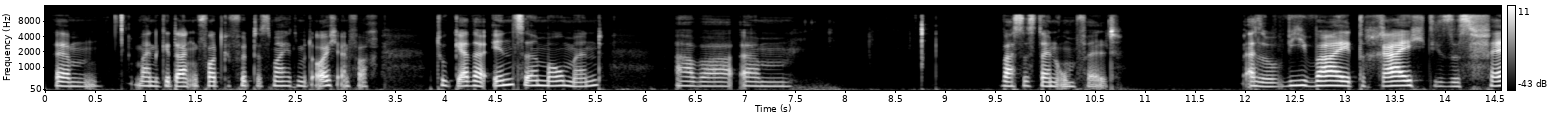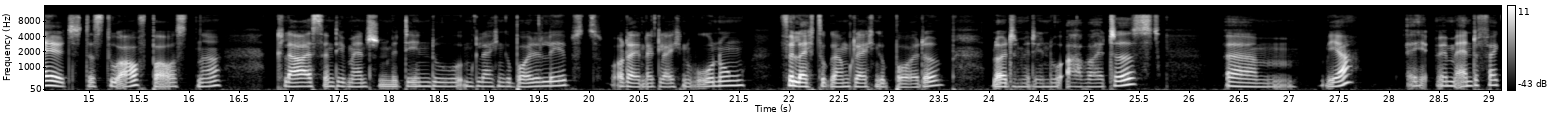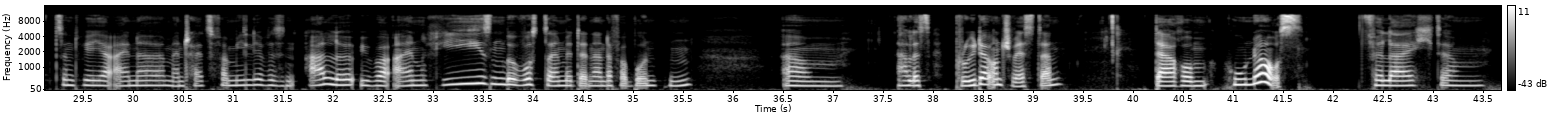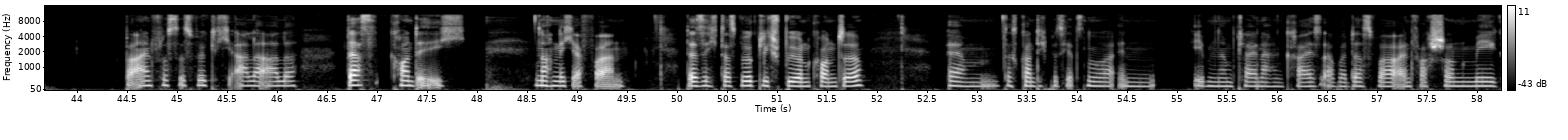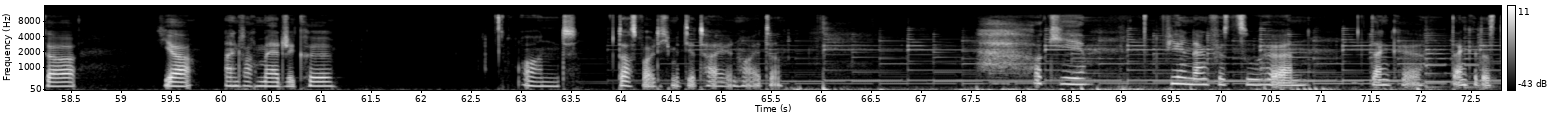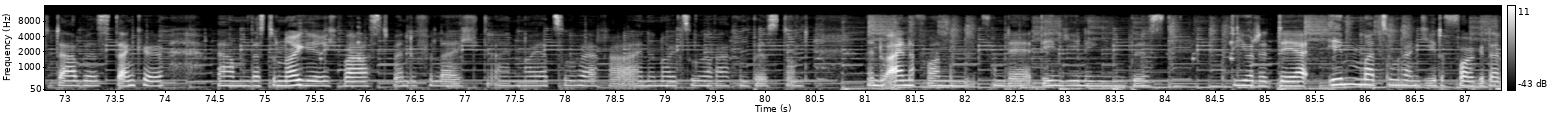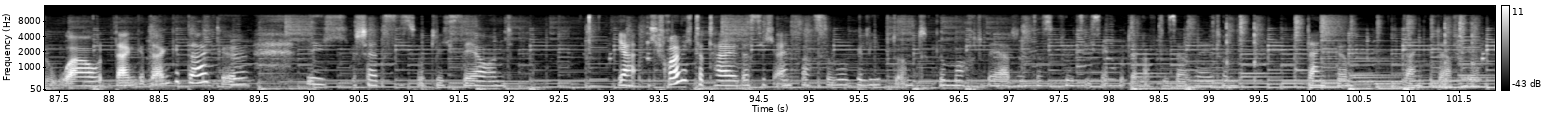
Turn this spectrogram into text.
ähm, meine Gedanken fortgeführt. Das mache ich jetzt mit euch einfach together in the moment. Aber ähm, was ist dein Umfeld? Also wie weit reicht dieses Feld, das du aufbaust, ne? Klar, es sind die Menschen, mit denen du im gleichen Gebäude lebst oder in der gleichen Wohnung, vielleicht sogar im gleichen Gebäude, Leute, mit denen du arbeitest. Ähm, ja, im Endeffekt sind wir ja eine Menschheitsfamilie. Wir sind alle über ein Riesenbewusstsein miteinander verbunden. Ähm, alles Brüder und Schwestern. Darum, who knows? Vielleicht ähm, beeinflusst es wirklich alle, alle. Das konnte ich noch nicht erfahren, dass ich das wirklich spüren konnte. Ähm, das konnte ich bis jetzt nur in eben einem kleineren Kreis, aber das war einfach schon mega, ja, einfach magical. Und das wollte ich mit dir teilen heute. Okay, vielen Dank fürs Zuhören. Danke, danke, dass du da bist. Danke, ähm, dass du neugierig warst, wenn du vielleicht ein neuer Zuhörer, eine neue Zuhörerin bist und wenn du eine von, von der, denjenigen bist, die oder der immer zuhören, jede Folge, dann wow, danke, danke, danke. Ich schätze es wirklich sehr und ja, ich freue mich total, dass ich einfach so geliebt und gemocht werde. Das fühlt sich sehr gut an auf dieser Welt und danke, danke dafür.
